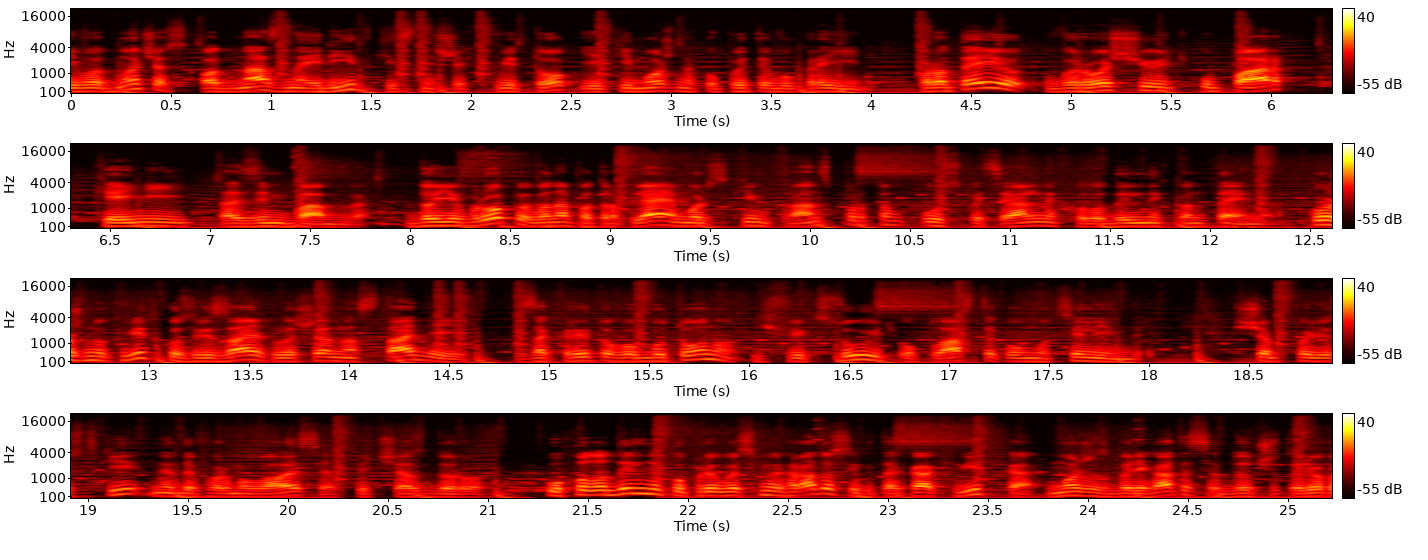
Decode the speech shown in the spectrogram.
і водночас одна з найрідкісніших квіток, які можна купити в Україні. Протею вирощують у парк. Кенії та Зімбабве. До Європи вона потрапляє морським транспортом у спеціальних холодильних контейнерах. Кожну квітку зрізають лише на стадії закритого бутону і фіксують у пластиковому циліндрі, щоб пелюстки не деформувалися під час дороги. У холодильнику при 8 градусах така квітка може зберігатися до 4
